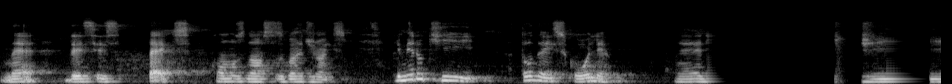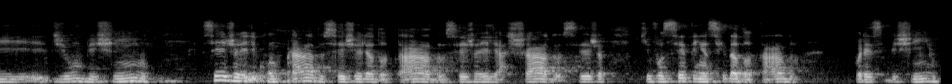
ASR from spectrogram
né, desses pets como os nossos guardiões. Primeiro que toda escolha, né, de, de um bichinho Seja ele comprado, seja ele adotado, seja ele achado, seja que você tenha sido adotado por esse bichinho,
